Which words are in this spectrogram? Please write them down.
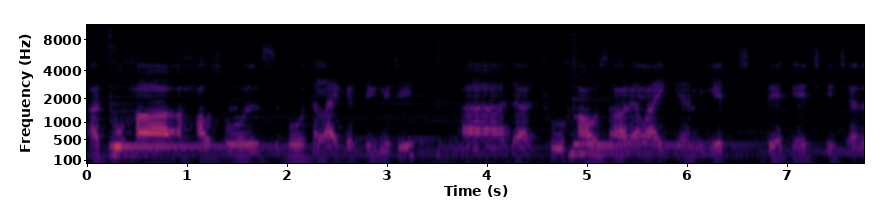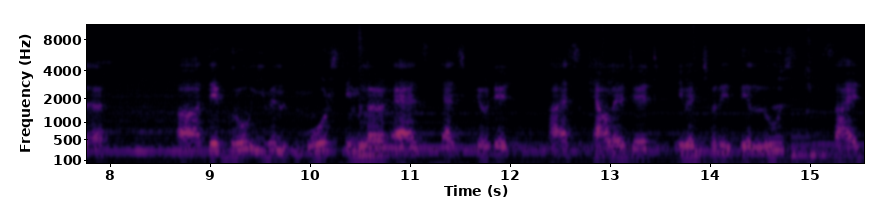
Uh, two ha- households, both alike at dignity. Uh, the two houses are alike and yet they hate each other. Uh, they grow even more similar as as feuded uh, escalated. Eventually, they lose sight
